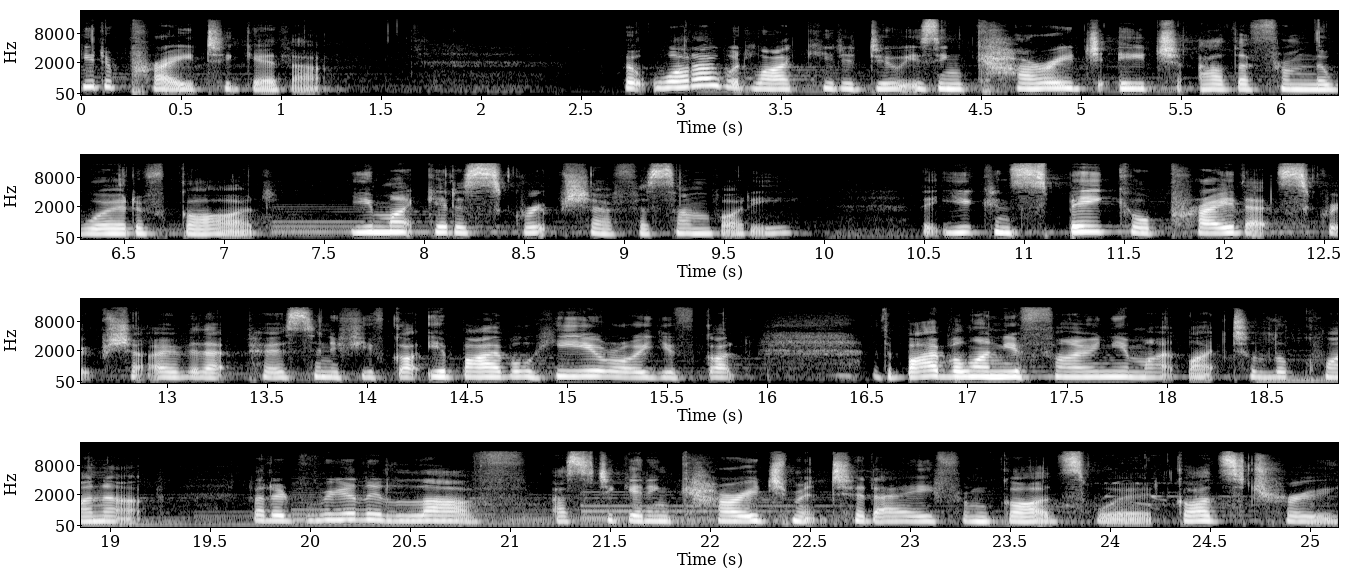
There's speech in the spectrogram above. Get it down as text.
you to pray together. But what I would like you to do is encourage each other from the Word of God. You might get a scripture for somebody that you can speak or pray that scripture over that person. If you've got your Bible here or you've got the Bible on your phone, you might like to look one up. But I'd really love us to get encouragement today from God's word, God's truth.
